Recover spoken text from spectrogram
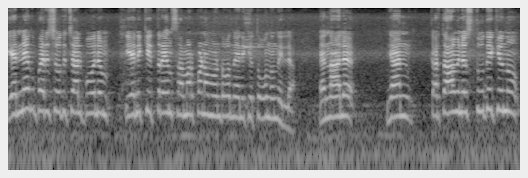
എന്നെ പരിശോധിച്ചാൽ പോലും എനിക്ക് ഇത്രയും സമർപ്പണമുണ്ടോ എന്ന് എനിക്ക് തോന്നുന്നില്ല. എന്നാൽ ഞാൻ കർത്താവിനെ സ്തുതിക്കുന്നു.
